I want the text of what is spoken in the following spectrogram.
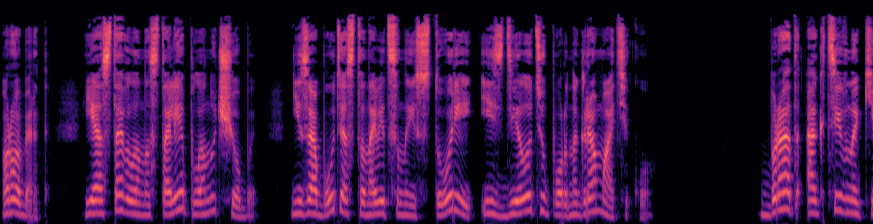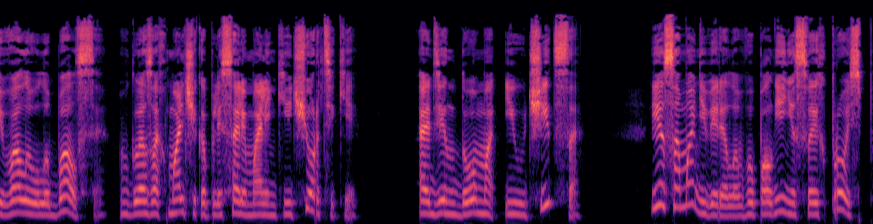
«Роберт, я оставила на столе план учебы. не забудь остановиться на истории и сделать упор на грамматику. Брат активно кивал и улыбался, в глазах мальчика плясали маленькие чертики. Один дома и учиться? Я сама не верила в выполнение своих просьб,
